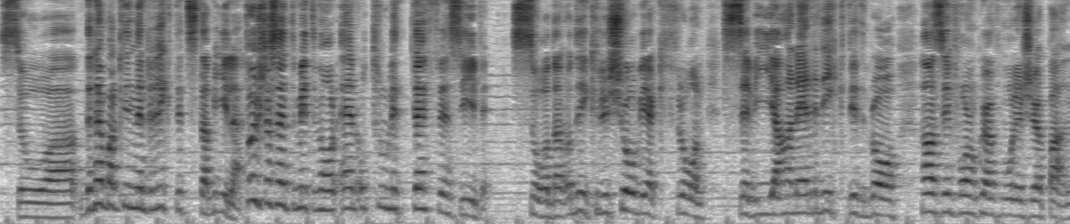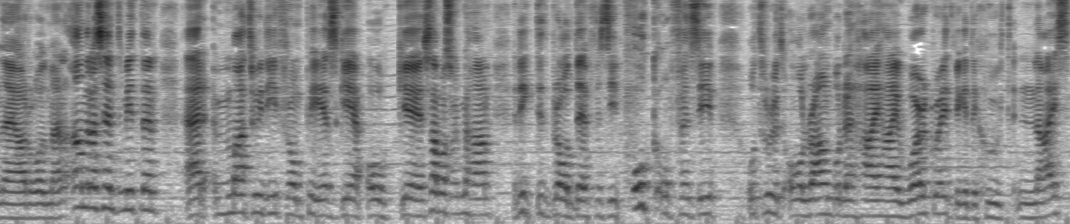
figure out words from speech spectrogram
Så uh, den här backlinjen är riktigt stabil. Första centimeter vi har en otroligt defensiv sådan och det är Krychowiak från Sevilla. Han är riktigt bra. Hans inform kan jag förmodligen köpa när jag har råd med den. Andra centimetern är Matuidi från PSG och eh, samma sak med han. Riktigt bra defensiv och offensiv. Otroligt allround, både high high work rate, vilket är sjukt nice.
